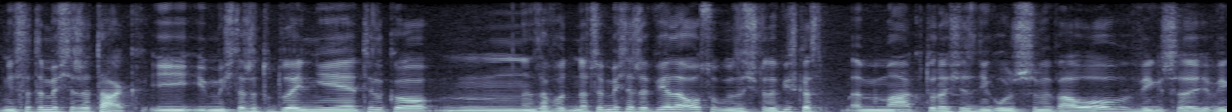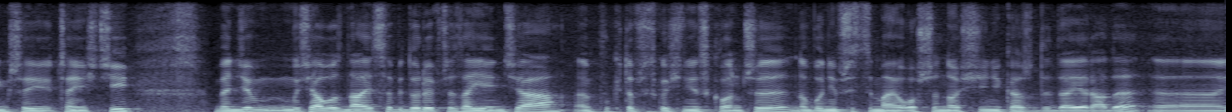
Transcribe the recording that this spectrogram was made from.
Niestety myślę, że tak. I, i myślę, że tutaj nie tylko mm, zawod... znaczy myślę, że wiele osób ze środowiska MMA, które się z niego utrzymywało w większej, większej części, będzie musiało znaleźć sobie dorywcze zajęcia, e, póki to wszystko się nie skończy, no bo nie wszyscy mają oszczędności, nie każdy daje radę e,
